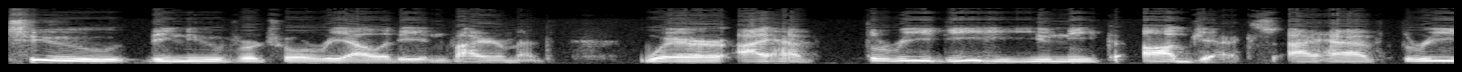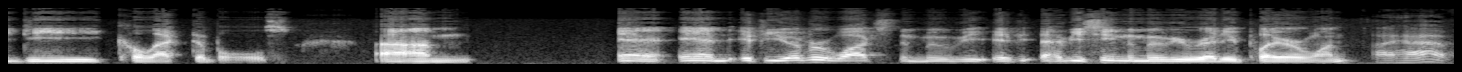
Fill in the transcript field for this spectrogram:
to the new virtual reality environment where I have 3D unique objects, I have 3D collectibles. Um, and, and, if you ever watch the movie, if, have you seen the movie Ready Player One? I have.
